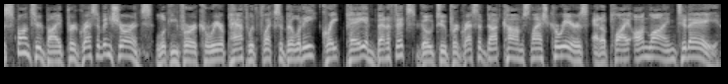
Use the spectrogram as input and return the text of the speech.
Sponsored by Progressive Insurance. Looking for a career path with flexibility, great pay, and benefits? Go to progressive.com slash careers and apply online today.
